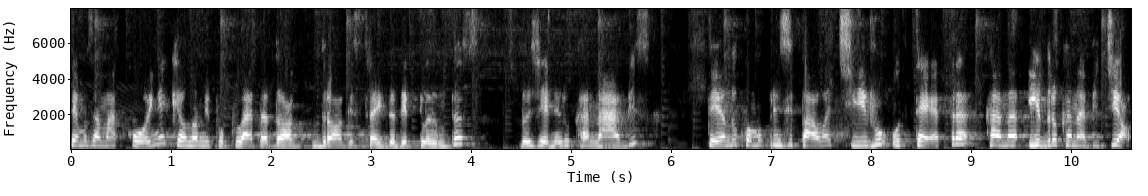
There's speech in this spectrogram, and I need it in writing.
Temos a maconha, que é o nome popular da droga extraída de plantas do gênero cannabis, tendo como principal ativo o tetra-hidrocannabidiol.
